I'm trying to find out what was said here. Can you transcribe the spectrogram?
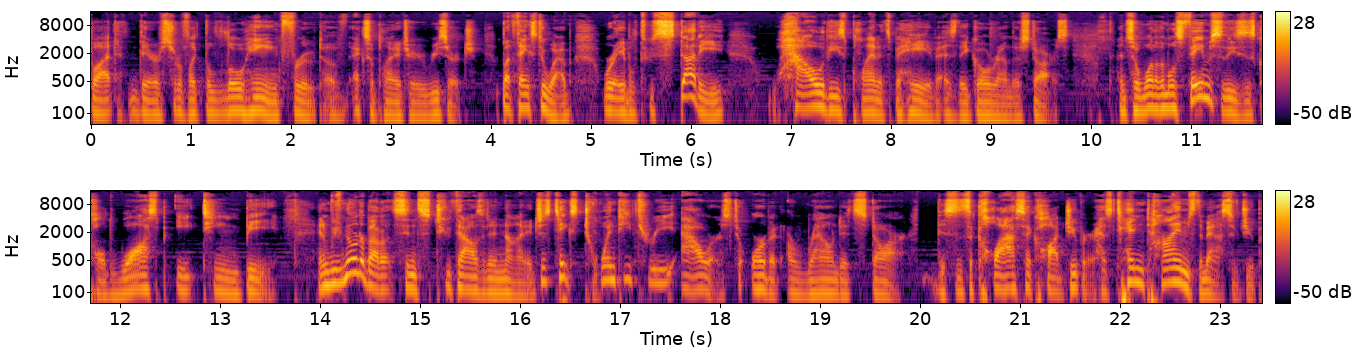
but they're sort of like the low hanging fruit of exoplanetary research. But thanks to Webb, we're able to study how these planets behave as they go around their stars. And so one of the most famous of these is called WASP 18b. And we've known about it since 2009. It just takes 23 hours to orbit around its star. This is a classic hot Jupiter. It has 10 times the mass of Jupiter.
